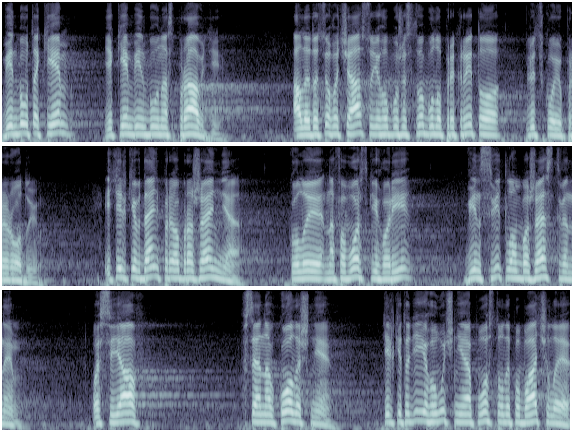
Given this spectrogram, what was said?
Він був таким, яким він був насправді, але до цього часу його божество було прикрито людською природою. І тільки в день преображення, коли на Фаворській горі він світлом божественним осіяв все навколишнє, тільки тоді його учні апостоли побачили,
